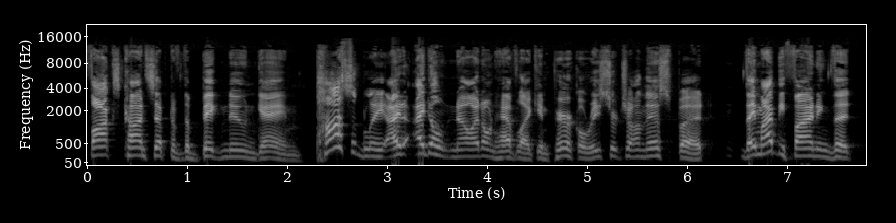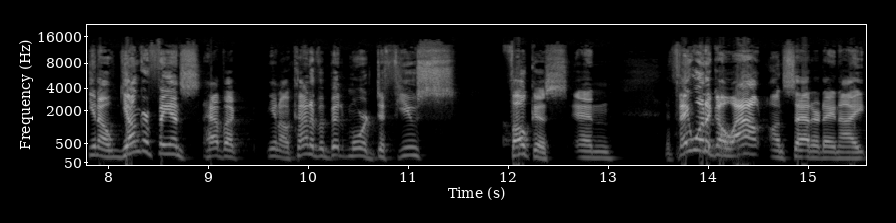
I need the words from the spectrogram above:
Fox concept of the big noon game. Possibly, I I don't know. I don't have like empirical research on this, but they might be finding that you know younger fans have a you know kind of a bit more diffuse focus, and if they want to go out on Saturday night,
